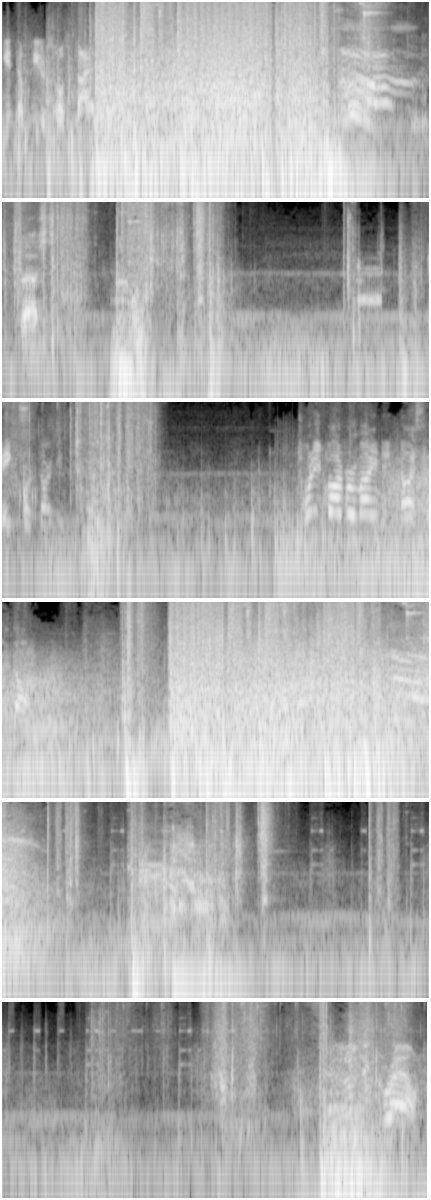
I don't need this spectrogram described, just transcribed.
Target appears hostile. Best. Make for target. 25 remaining. Nicely done. You're losing ground.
